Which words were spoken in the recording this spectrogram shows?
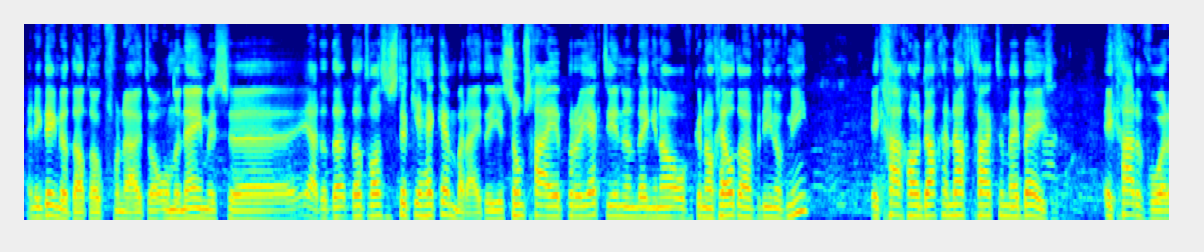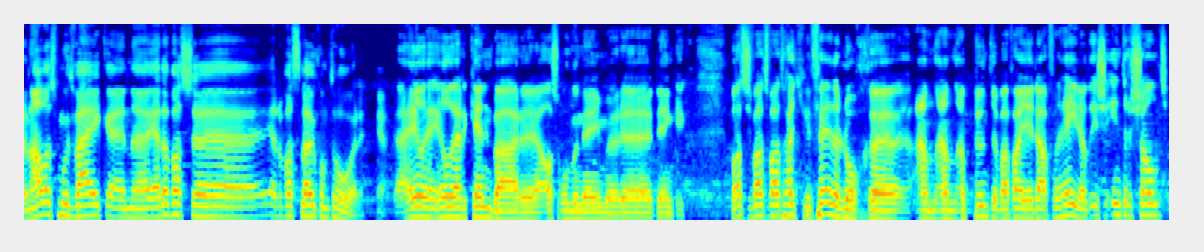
En ik denk dat dat ook vanuit de ondernemers, eh, ja, dat, dat, was een stukje herkenbaarheid. En je, soms ga je projecten in en dan denk je nou of ik er nou geld aan verdien of niet. Ik ga gewoon dag en nacht ga ik ermee bezig. Ik ga ervoor en alles moet wijken. En eh, ja, dat was, eh, ja, dat was leuk om te horen. Ja. Ja, heel, heel herkenbaar eh, als ondernemer, denk ik. Wat, wat, wat had je verder nog aan, aan, aan punten waarvan je dacht van... hé, hey, dat is interessant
